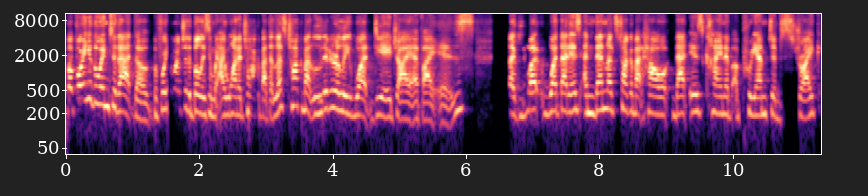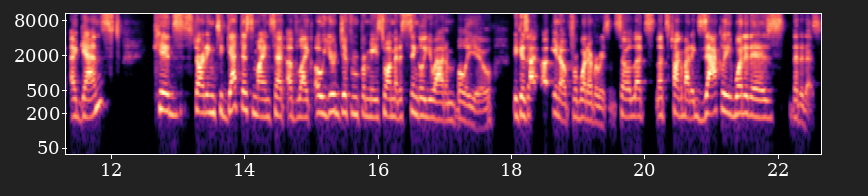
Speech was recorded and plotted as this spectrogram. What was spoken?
before you go into that though, before you go into the bullies, and I want to talk about that, let's talk about literally what DHIFI is like what what that is and then let's talk about how that is kind of a preemptive strike against kids starting to get this mindset of like oh you're different from me so i'm going to single you out and bully you because I, uh, you know, for whatever reason. So let's let's talk about exactly what it is that it is.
